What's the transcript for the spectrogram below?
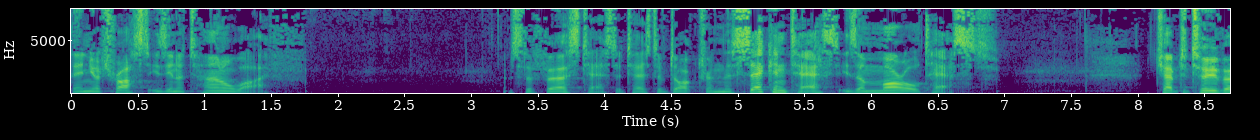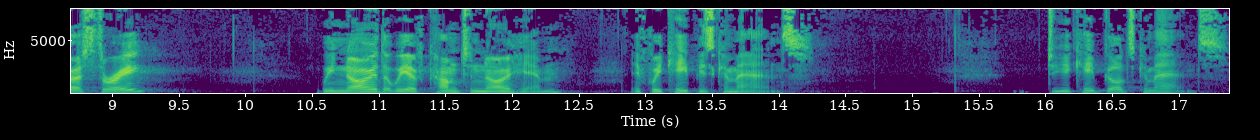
Then your trust is in eternal life. That's the first test, a test of doctrine. The second test is a moral test. Chapter 2, verse 3 We know that we have come to know him if we keep his commands. Do you keep God's commands?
